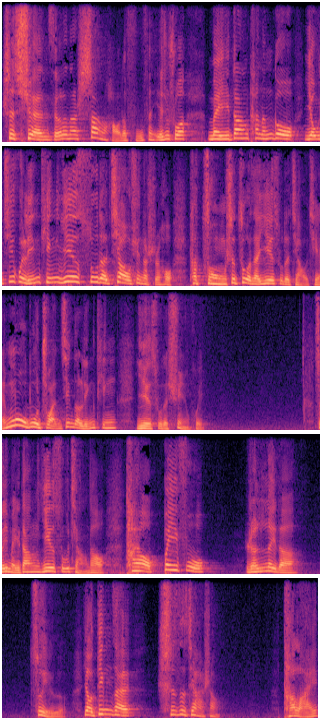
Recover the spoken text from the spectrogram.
是选择了那上好的福分，也就是说，每当他能够有机会聆听耶稣的教训的时候，他总是坐在耶稣的脚前，目不转睛的聆听耶稣的训诲。所以，每当耶稣讲到他要背负人类的罪恶，要钉在十字架上，他来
